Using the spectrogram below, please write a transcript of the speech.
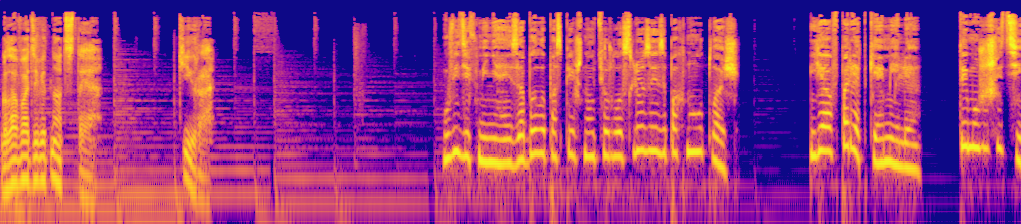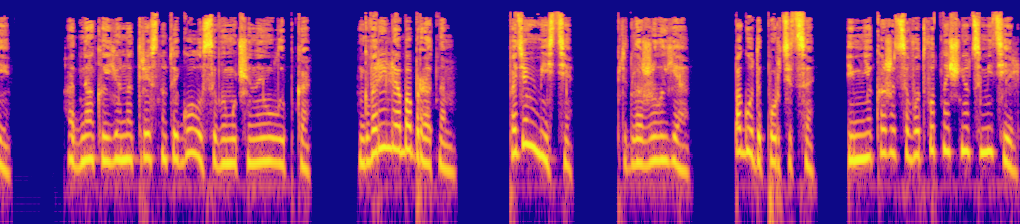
Глава 19. Кира. Увидев меня, Изабелла поспешно утерла слезы и запахнула плащ. «Я в порядке, Амелия. Ты можешь идти». Однако ее натреснутый голос и вымученная улыбка говорили об обратном. «Пойдем вместе», — предложила я. «Погода портится, и мне кажется, вот-вот начнется метель».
